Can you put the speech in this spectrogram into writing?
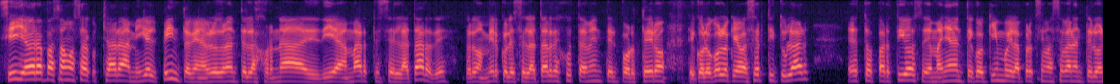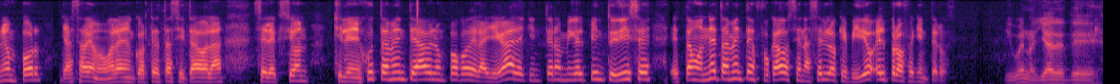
Sí, y ahora pasamos a escuchar a Miguel Pinto, quien habló durante la jornada de día martes en la tarde, perdón, miércoles en la tarde, justamente el portero de Colo Colo que va a ser titular estos partidos de mañana ante Coquimbo y la próxima semana ante la Unión por, ya sabemos, Brian Cortés está citado a la selección chilena. Y justamente habla un poco de la llegada de Quinteros Miguel Pinto y dice, estamos netamente enfocados en hacer lo que pidió el profe Quinteros. Y bueno, ya desde,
